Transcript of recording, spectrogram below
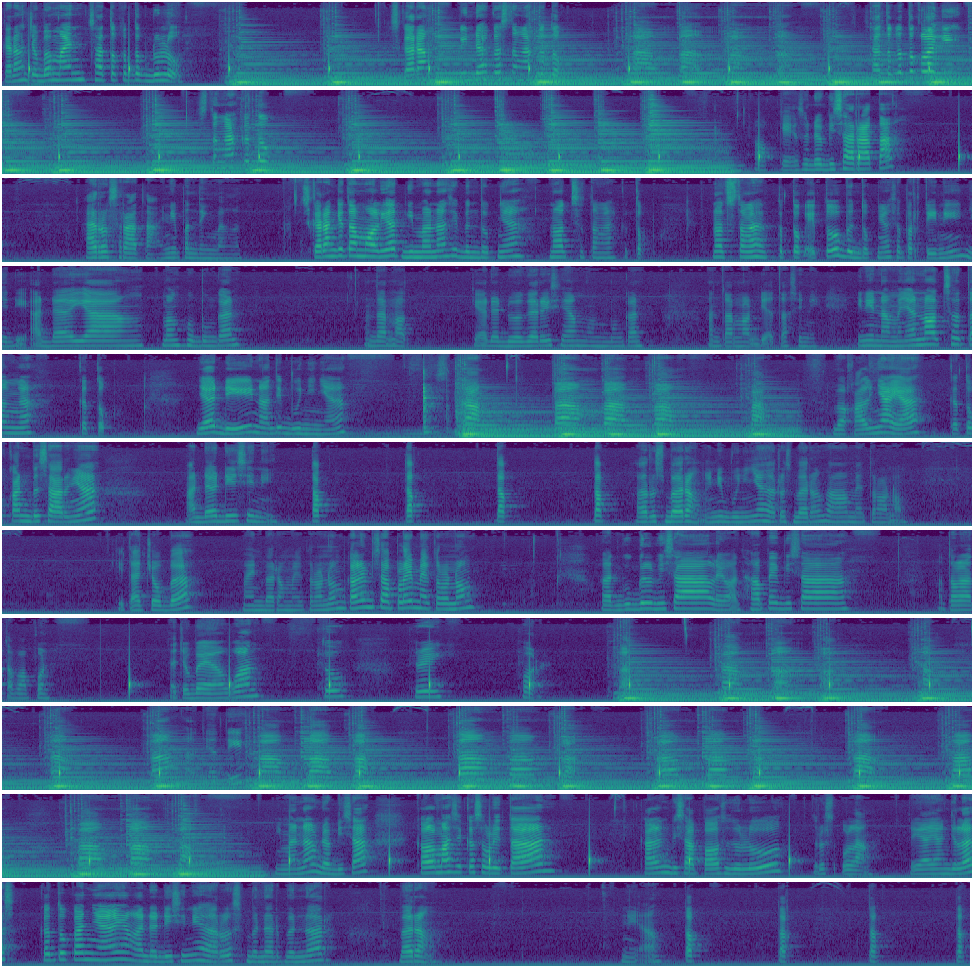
Sekarang coba main satu ketuk dulu. Sekarang pindah ke setengah ketuk. Pam oke sudah bisa rata? Harus rata ini penting banget. Sekarang kita mau lihat gimana sih bentuknya. Not setengah ketuk. Not setengah ketuk itu bentuknya seperti ini. Jadi ada yang menghubungkan antar not. Oke, ada dua garis yang menghubungkan antar not di atas ini. Ini namanya not setengah ketuk. Jadi nanti bunyinya dua kalinya ya ketukan besarnya ada di sini. Tok tok tok tok harus bareng. Ini bunyinya harus bareng sama metronom. Kita coba main bareng metronom. Kalian bisa play metronom. Lewat Google bisa lewat HP bisa atau lewat apa pun. Kita coba ya. One two three four bisa. Kalau masih kesulitan kalian bisa pause dulu terus ulang. Ya yang jelas ketukannya yang ada di sini harus benar-benar bareng. Ini ya tek tek tek tek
